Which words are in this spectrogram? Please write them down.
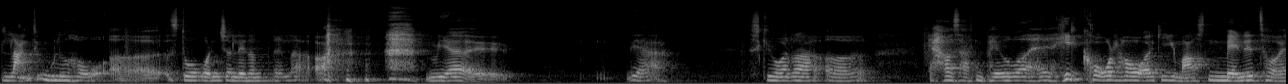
langt ulet hår og store runde John Lennon briller og mere øh, ja, skjorter og jeg har også haft en periode, hvor jeg havde helt kort hår og gik meget sådan mandetøj,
